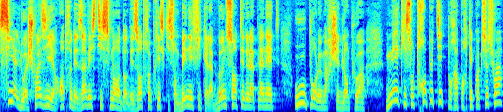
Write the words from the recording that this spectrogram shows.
si elle doit choisir entre des investissements dans des entreprises qui sont bénéfiques à la bonne santé de la planète ou pour le marché de l'emploi, mais qui sont trop petites pour rapporter quoi que ce soit,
